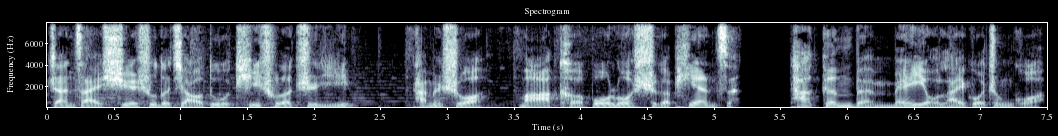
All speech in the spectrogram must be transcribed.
站在学术的角度提出了质疑，他们说马可·波罗是个骗子，他根本没有来过中国。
